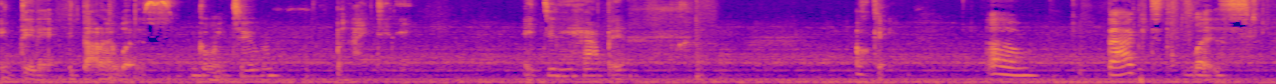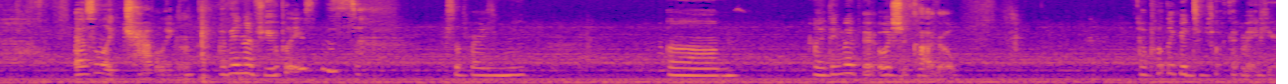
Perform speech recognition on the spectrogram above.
I didn't. I thought I was going to, but I didn't. It didn't happen. Okay. Um, back to the list. I also like traveling. I've been a few places, Surprising me. Um, I think my favorite was Chicago. I'll put like a TikTok I made here.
